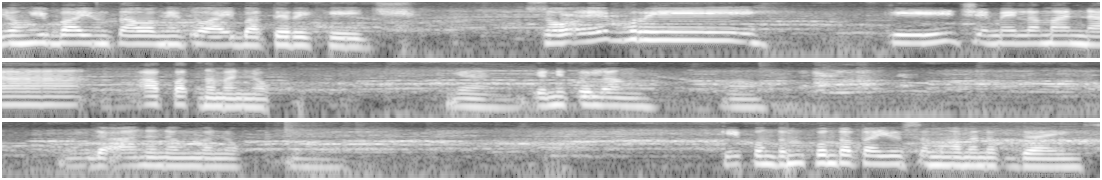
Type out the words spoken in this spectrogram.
Yung, iba yung tawag nito ay battery cage. So, every cage ay may laman na apat na manok. Yan. Ganito lang. Oh. Ang daanan ng manok. Mm. Okay, punta, punta tayo sa mga manok guys.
